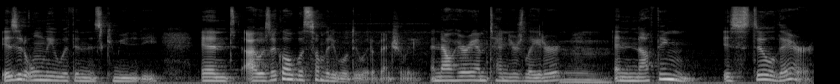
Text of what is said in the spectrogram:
Is it only within this community? And I was like, oh, but somebody will do it eventually. And now here I am 10 years later, and nothing is still there.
